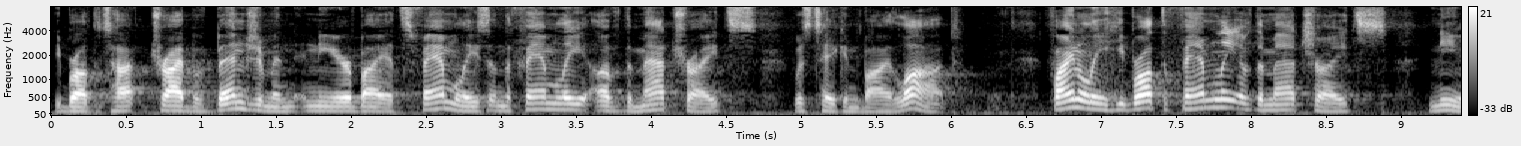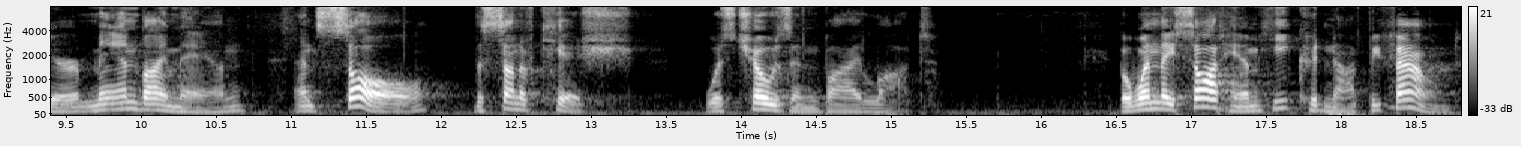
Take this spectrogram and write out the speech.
He brought the t- tribe of Benjamin near by its families, and the family of the Matrites was taken by Lot. Finally, he brought the family of the Matrites near, man by man, and Saul, the son of Kish, was chosen by Lot. But when they sought him, he could not be found.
